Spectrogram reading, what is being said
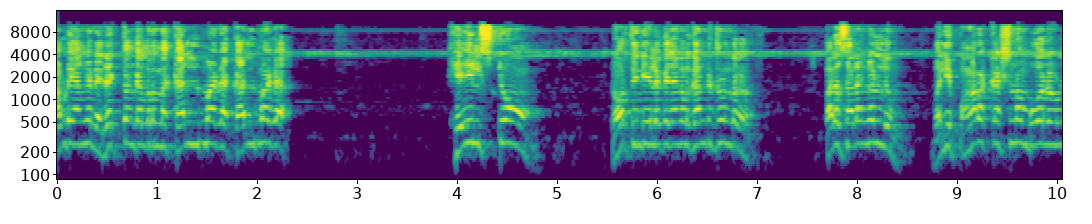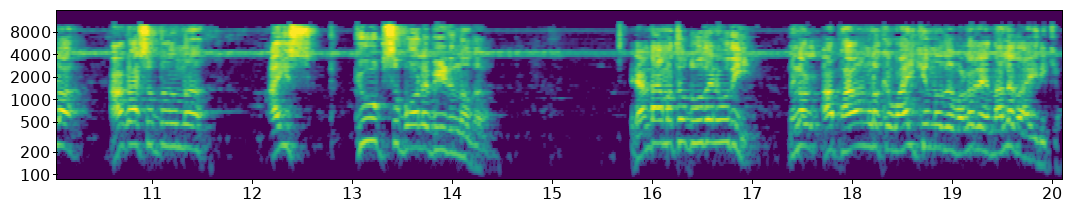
അവിടെ അങ്ങനെ രക്തം കലർന്ന കൽമഴ കൽമഴ. ഹെയിൽ സ്റ്റോം നോർത്ത് ഇന്ത്യയിലൊക്കെ ഞങ്ങൾ കണ്ടിട്ടുണ്ട്. പല സ്ഥലങ്ങളിലും വലിയ പാറക്കഷ്ണം പോലെയുള്ള ആകാശത്ത് നിന്ന് ഐസ് ക്യൂബ്സ് പോലെ വീഴുന്നത്. രണ്ടാമത്തെ ദൂതനൂതി. നിങ്ങൾ ആ ഭാഗങ്ങളൊക്കെ വായിക്കുന്നത് വളരെ നല്ലതായിരിക്കും.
